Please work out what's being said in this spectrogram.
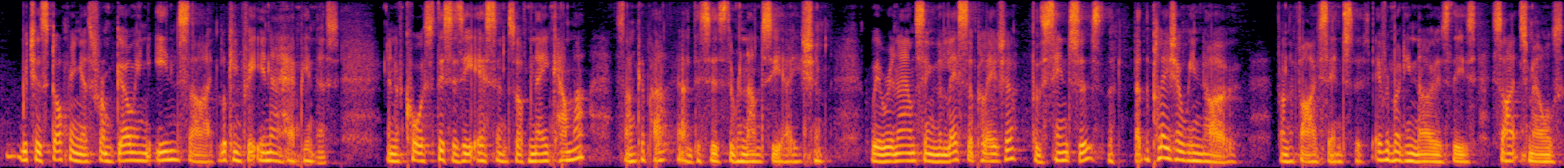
which is stopping us from going inside, looking for inner happiness. And of course, this is the essence of nekkhamma, sankappa. Uh, this is the renunciation. We're renouncing the lesser pleasure for the senses, but the pleasure we know from the five senses. Everybody knows these sight, smells,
